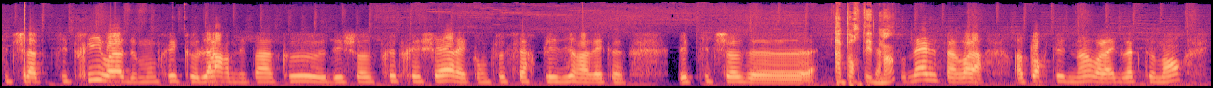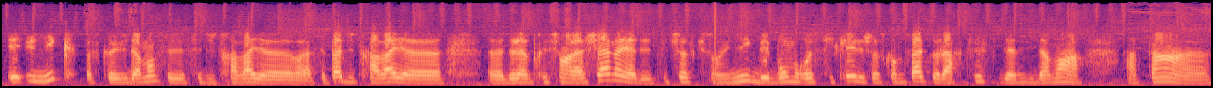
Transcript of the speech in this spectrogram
petites choses à petit prix, voilà, de montrer que l'art n'est pas que des choses très très chères et qu'on peut se faire plaisir avec des petites choses euh, à portée de main. Enfin voilà, à portée de main, voilà exactement, et unique parce que évidemment c'est du travail, euh, voilà, c'est pas du travail euh, de l'impression à la chaîne. Il y a des petites choses qui sont uniques, des bombes recyclées, des choses comme ça que l'artiste bien évidemment a, a peint.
